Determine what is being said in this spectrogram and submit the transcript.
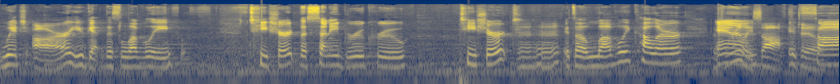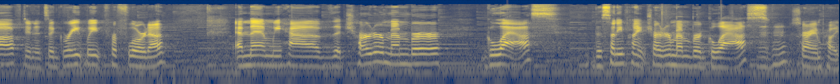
which are you get this lovely t shirt, the Sunny Brew Crew t shirt. Mm-hmm. It's a lovely color. It's really soft, It's too. soft and it's a great weight for Florida. And then we have the charter member glass, the Sunny Pint charter member glass. Mm-hmm. Sorry, I'm probably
